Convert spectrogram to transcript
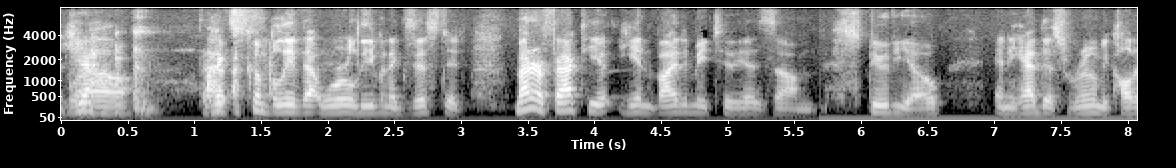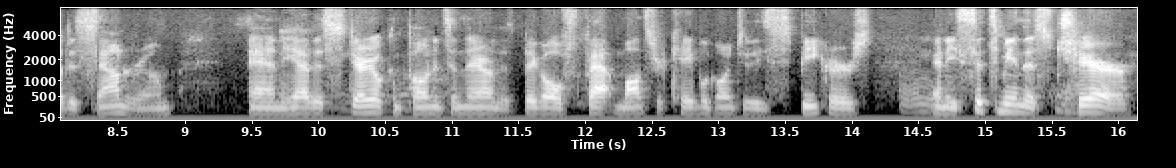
Yeah. I, I couldn't believe that world even existed. Matter of fact, he he invited me to his um, studio, and he had this room. He called it his sound room, and he had his stereo components in there, and this big old fat monster cable going to these speakers. And he sits me in this chair,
